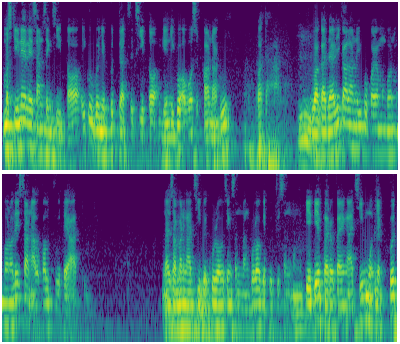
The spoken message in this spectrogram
mestine lisan sing sita iku go nyebut dat sing sita ngene iku Allah subhanahu wa taala wa kadzalika lan iku kaya mengkono-mengkono lisan al qalbu ta'ati Nah zaman ngaji be kulo sing seneng, kulo gitu kudu seneng. Piye baru kayak ngaji mau nyebut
